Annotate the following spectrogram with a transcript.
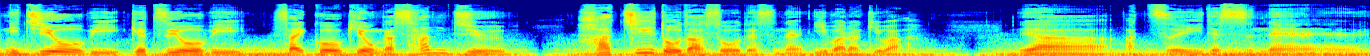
日曜日、月曜日、最高気温が38度だそうですね、茨城は。いやー、暑いですね。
